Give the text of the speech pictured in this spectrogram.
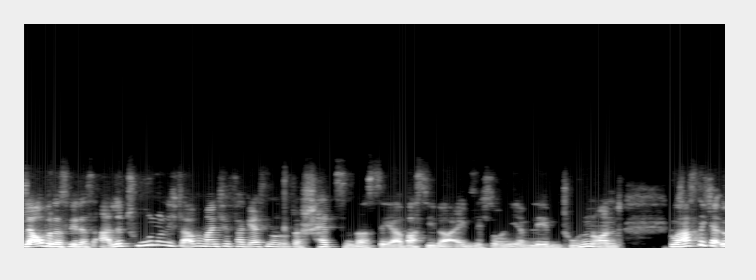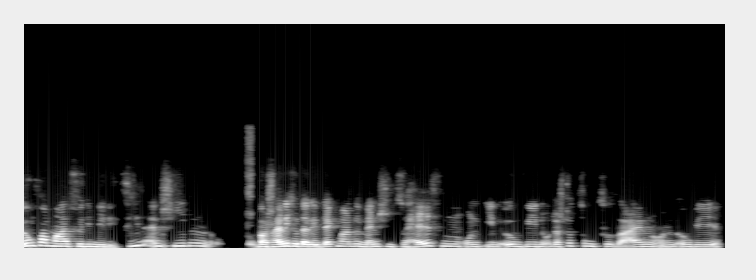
glaube, dass wir das alle tun. Und ich glaube, manche vergessen und unterschätzen das sehr, was sie da eigentlich so in ihrem Leben tun. Und du hast dich ja irgendwann mal für die Medizin entschieden, wahrscheinlich unter dem Deckmantel Menschen zu helfen und ihnen irgendwie eine Unterstützung zu sein und irgendwie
